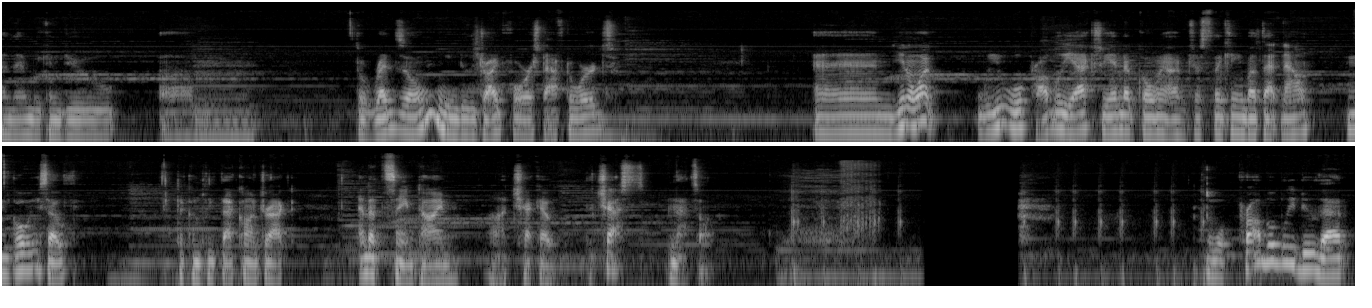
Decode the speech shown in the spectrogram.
And then we can do um, the red zone. We can do the dried forest afterwards. And you know what? We will probably actually end up going. I'm just thinking about that now. Going south to complete that contract. And at the same time, uh, check out the chests and that's all. And we'll probably do that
